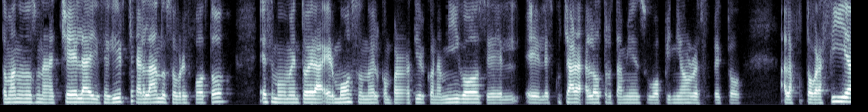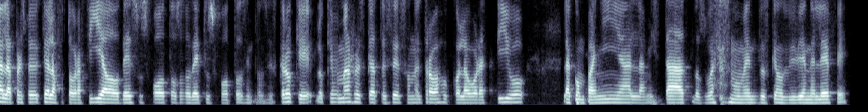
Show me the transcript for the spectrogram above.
tomándonos una chela y seguir charlando sobre foto, ese momento era hermoso, ¿no? El compartir con amigos, el, escuchar al otro también su opinión respecto a la fotografía, la perspectiva de la fotografía o de sus fotos o de tus fotos. Entonces, creo que lo que más rescato es eso, ¿no? El trabajo colaborativo, la compañía, la amistad, los buenos momentos que hemos vivido en el F.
